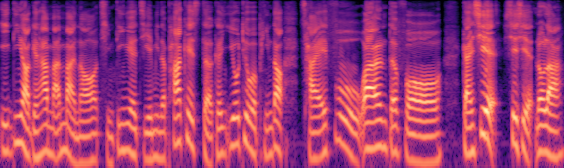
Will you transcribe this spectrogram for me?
一定要给它满满哦。请订阅杰明的 Podcast 跟 YouTube 频道《财富 Wonderful》。感谢，谢谢 Lola。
